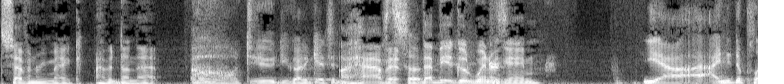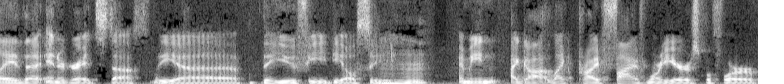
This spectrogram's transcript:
Seven remake. I haven't done that. Oh, dude, you got to get to. I have it. So- That'd be a good winter game. Yeah, I, I need to play the Intergrade stuff, the uh, the Yuffie DLC. Mm-hmm. I mean, I got like probably five more years before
